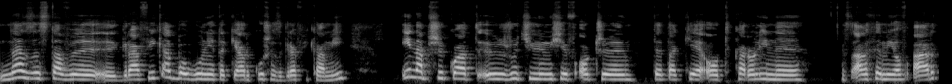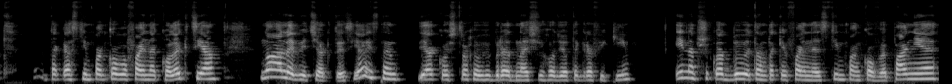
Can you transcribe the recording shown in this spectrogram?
na zestawy y, grafik albo ogólnie takie arkusze z grafikami. I na przykład y, rzuciły mi się w oczy te takie od Karoliny z Alchemy of Art, taka steampunkowa fajna kolekcja. No ale wiecie jak to jest, ja jestem jakoś trochę wybredna jeśli chodzi o te grafiki. I na przykład były tam takie fajne steampunkowe panie,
